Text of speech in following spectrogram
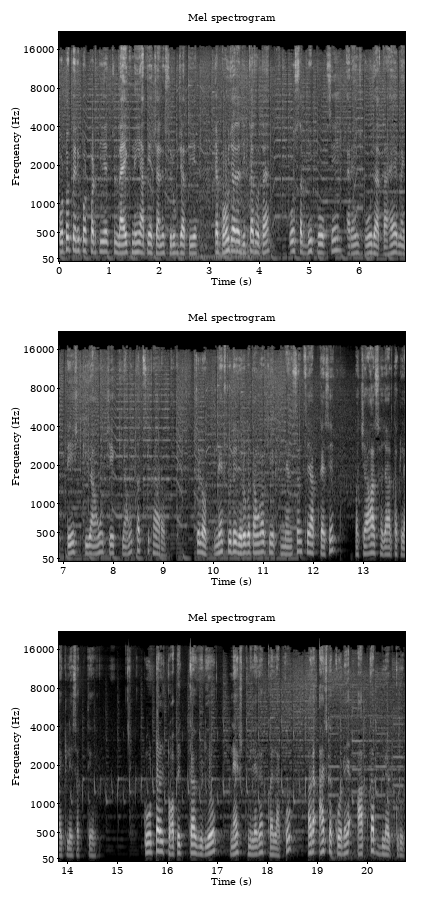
फ़ोटो पे रिपोर्ट पड़ती है तो लाइक नहीं आती है अचानक से रुक जाती है, या बहुत ज़्यादा दिक्कत होता है, वो सब भी पोक से अरेंज हो जाता है। मैं टेस्ट किया हूँ चेक किया हूँ, तब सिखा रहा हूँ। चलो नेक्स्ट वीडियो ज़रूर बताऊँगा कि मेंशन से आप कैसे पचास हज़ार तक लाइक ले सकते हो। टोटल टॉपिक का वीडियो नेक्स्ट मिलेगा कल आपको। और आज का कोड है आपका ब्लड ग्रुप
